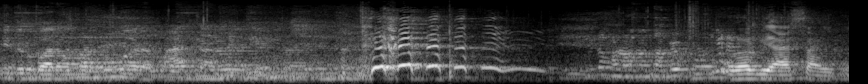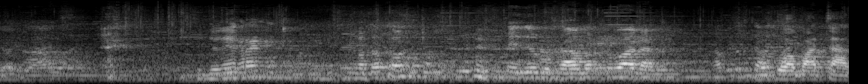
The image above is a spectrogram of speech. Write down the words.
Tidur bareng berdua dan pacar. Luar biasa itu. Judulnya keren nih. Foto tuh. Tidur bersama mertua dan Mertua pacar.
